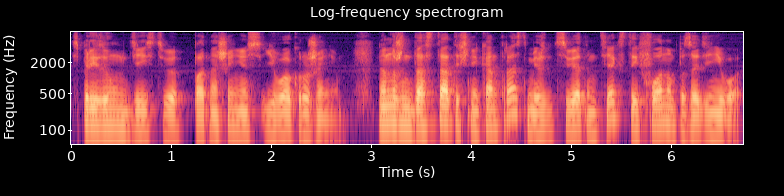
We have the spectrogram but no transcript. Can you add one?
с призывом действию по отношению с его окружением. Нам нужен достаточный контраст между цветом текста и фоном позади него.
